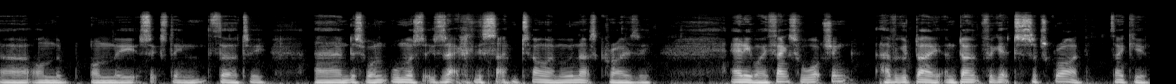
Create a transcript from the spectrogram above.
uh, on the on the 1630, and this one almost exactly the same time. I mean, that's crazy. Anyway, thanks for watching. Have a good day, and don't forget to subscribe. Thank you.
